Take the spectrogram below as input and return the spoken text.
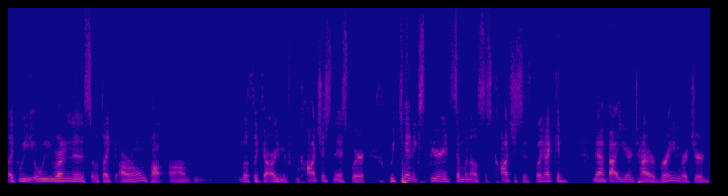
like we we run into this with like our own um with like the argument from consciousness where we can't experience someone else's consciousness. Like i could map out your entire brain richard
